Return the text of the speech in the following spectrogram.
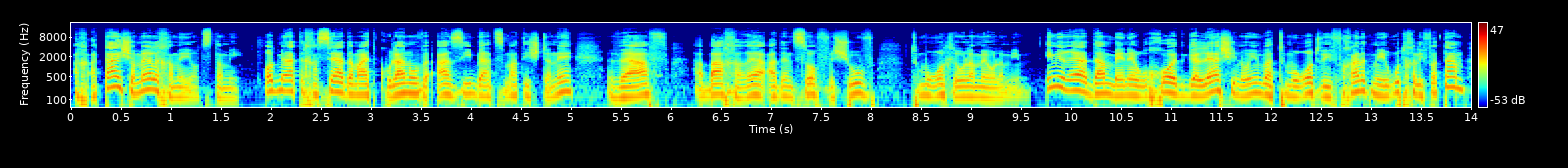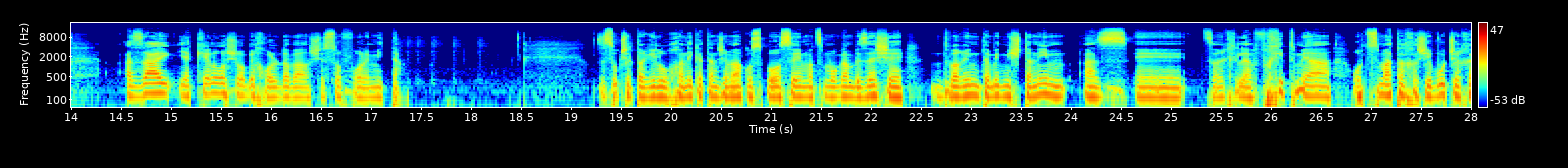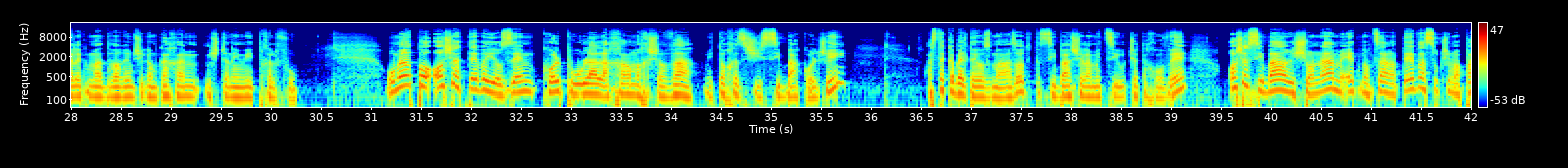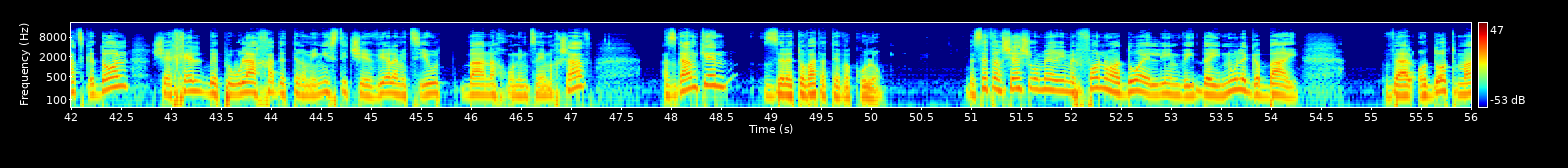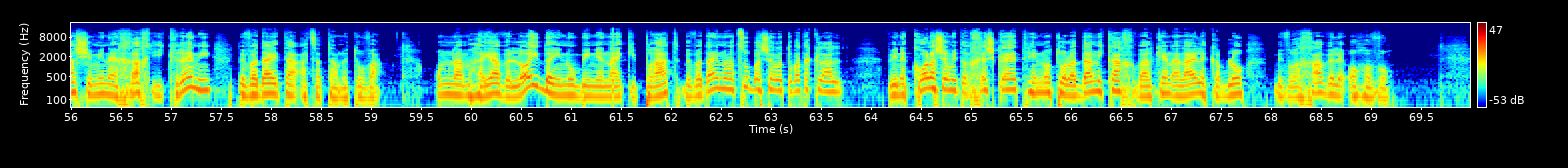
אך אתה יישמר לך מהיות סתמי. עוד מעט תכסה האדמה את כולנו, ואז היא בעצמה תשתנה, ואף הבא אחריה עד אין סוף, ושוב תמורות לעולמי עולמים. אם יראה אדם בעיני רוחו את גלי השינויים והתמורות ויבחן את מהירות חליפתם, אזי יקל ראשו בכל דבר שסופו למיתה. זה סוג של תרגיל רוחני קטן שמרקוס פה עושה עם עצמו גם בזה שדברים תמיד משתנים, אז אה, צריך להפחית מעוצמת החשיבות של חלק מהדברים שגם ככה הם משתנים והתחלפו. הוא אומר פה, או שהטבע יוזם כל פעולה לאחר מחשבה מתוך איזושהי סיבה כלשהי, אז תקבל את היוזמה הזאת, את הסיבה של המציאות שאתה חווה, או שהסיבה הראשונה מעת נוצר הטבע, סוג של מפץ גדול, שהחל בפעולה אחת דטרמיניסטית שהביאה למציאות בה אנחנו נמצאים עכשיו, אז גם כן, זה לטובת הטבע כולו. בספר 6 הוא אומר, אם אפוא נועדו האלים והתדיינו לגביי ועל אודות מה שמן ההכרח יקרני, בוודאי הייתה עצתם לטובה. אמנם היה ולא התדיינו בענייניי כפרט, בוודאי נועצו באשר לטובת הכלל. והנה כל אשר מתרחש כעת הינו תולדה מכך, ועל כן עליי לקבלו בברכה ולאוהבו.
